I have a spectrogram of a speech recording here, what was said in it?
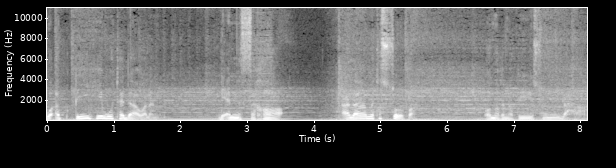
وأبقيه متداولا. لأن السخاء علامة السلطة ومغناطيس لها.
